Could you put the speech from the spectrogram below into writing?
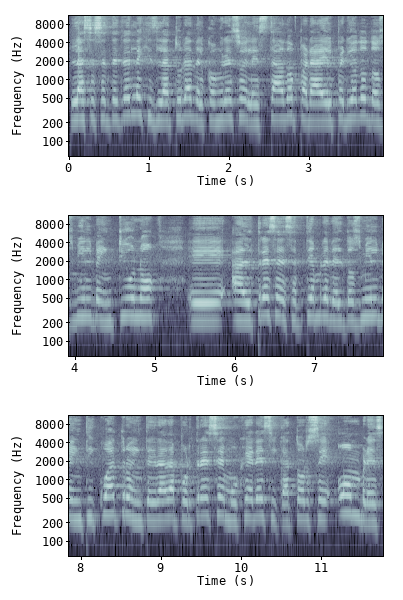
la 63 legislatura del Congreso del Estado para el periodo 2021 eh, al 13 de septiembre del 2024, integrada por 13 mujeres y 14 hombres.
